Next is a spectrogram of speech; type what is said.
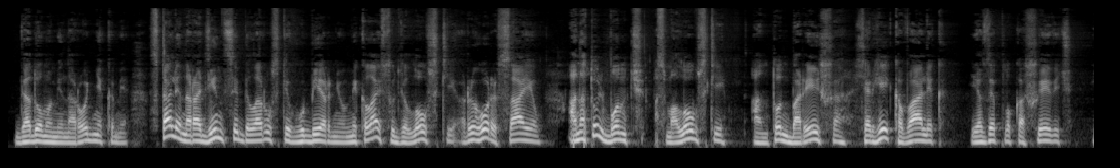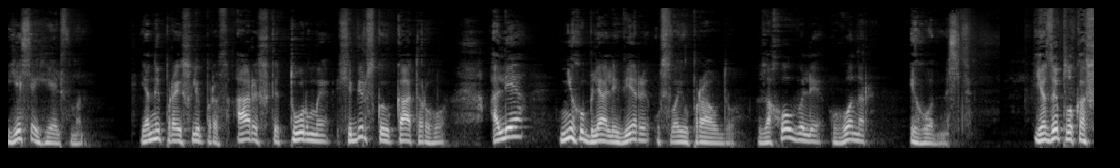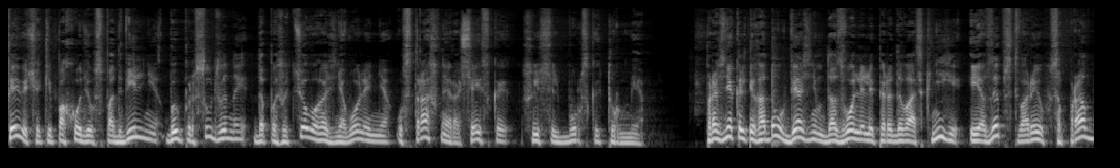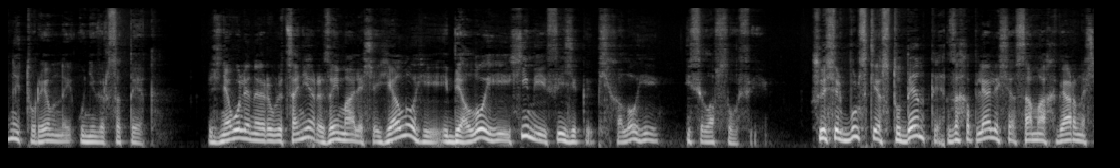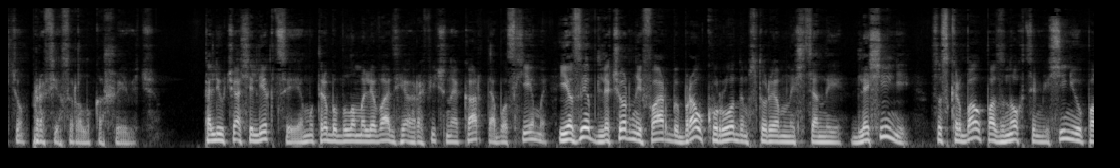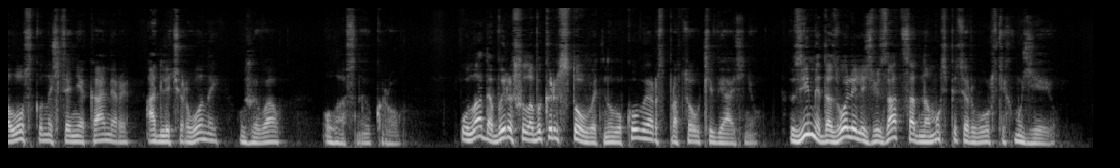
Вядомымі народнікамі сталі нарадзінцы беларускіх губерняў мікалай судзілоўскі рыгоры саяў анатоль бонч асмалоўскі антон барейша сергей кавалік язэп лукашевич еся гельфман. Яны прайшлі праз арышты турмы сібірскую катаргу але не гублялі веры ў сваю праўду захоўвалі гонар і годнасць Язэп Лукашевич, які паходзіў з-пад вільні, быў прысуджаны да пажыццёвага зняволення ў страшнай расейскай шлісельбургскай турме. Праз некалькі гадоў вязням дазволілі перадаваць кнігі і Язэп стварыў сапраўдны турэмны універсітэт. Зняволеныя рэвалюцыянеры займаліся геалогіяй і біялогіяй, хіміяй, фізікай, псіхалогіяй і філасофіяй. Шлісельбургскія студэнты захапляліся самаахвярнасцю прафесора Лукашевича калі ў часе лекцыі яму трэба было маляваць геаграфічныя карты або схемы язэп для чорнай фарбы браў куродам з турэмнай сцяны для сіній саскрыбаў паз ногцямі сінюю палоску на сцяне камеры а для чырвонай ужываў уласную кроў. Лада вырашыла выкарыстоўваць навуковыя распрацоўкі вязняў з імі дазволілі звязацца аднаму з пецербургскіх музеяў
